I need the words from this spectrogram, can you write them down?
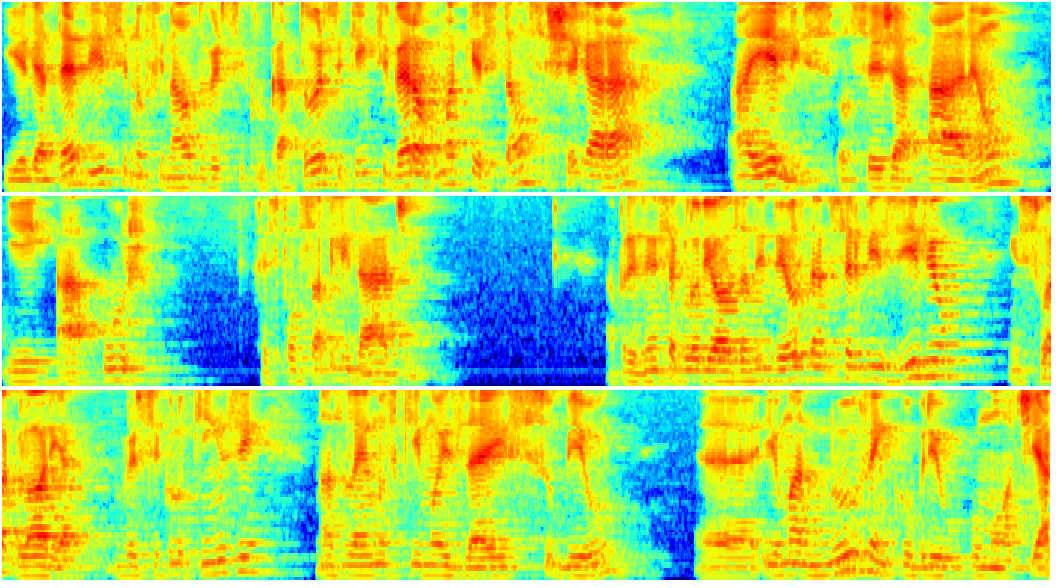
E ele até disse no final do versículo 14: Quem tiver alguma questão se chegará a eles, ou seja, a Arão e a Ur, responsabilidade. A presença gloriosa de Deus deve ser visível em sua glória. No versículo 15, nós lemos que Moisés subiu eh, e uma nuvem cobriu o monte, e a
